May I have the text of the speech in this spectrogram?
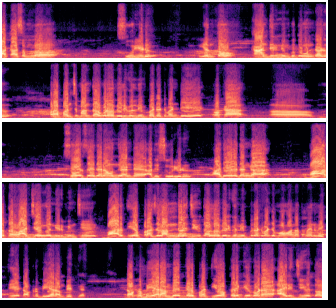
ఆకాశంలో సూర్యుడు ఎంతో కాంతిని నింపుతూ ఉంటాడు. ప్రపంచమంతా కూడా వెలుగులు నింపేటటువంటి ఒక సోర్స్ ఏదైనా ఉంది అంటే అది సూర్యుడు. అదే విధంగా భారత రాజ్యాంగం నిర్మించి భారతీయ ప్రజలందరి జీవితాల్లో వెలుగు నింపినటువంటి మహోన్నతమైన వ్యక్తి doctor B R Ambedkar. Doctor B R Ambedkar ప్రతి ఒక్కరికి కూడా ఆయన జీవితం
